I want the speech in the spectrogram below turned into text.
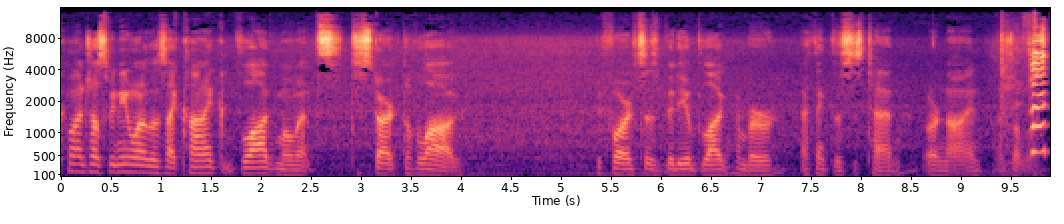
Come on, Chelsea, we need one of those iconic vlog moments to start the vlog. Before it says video blog number, I think this is 10 or 9 or something.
